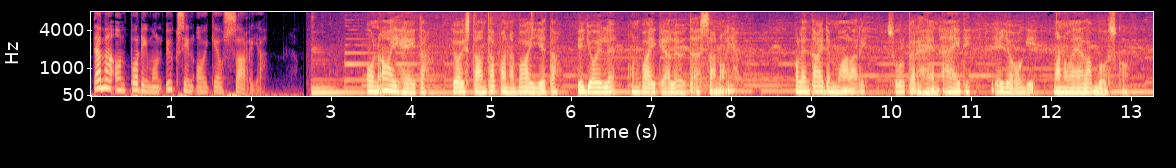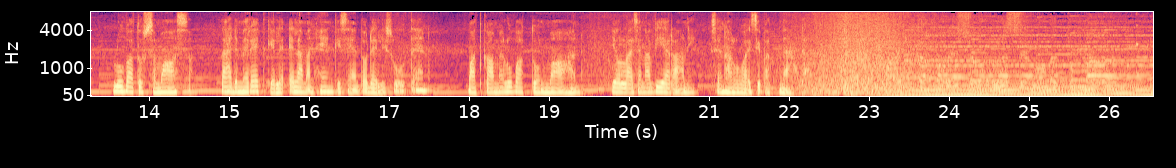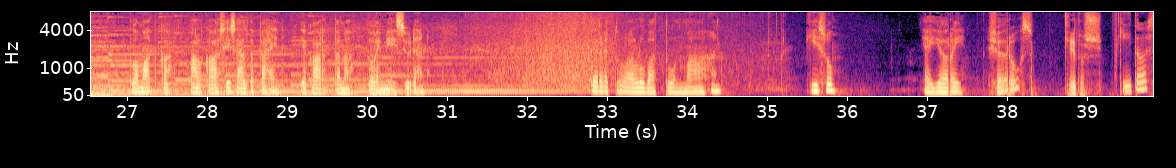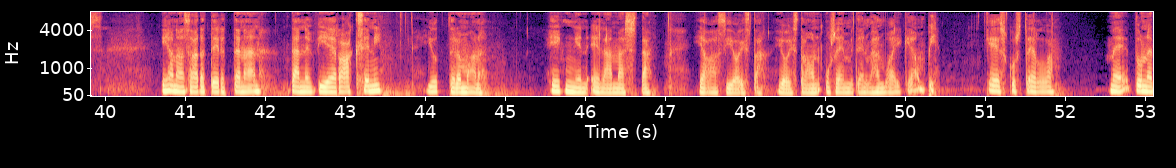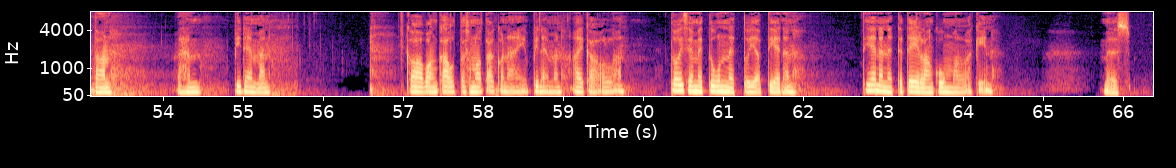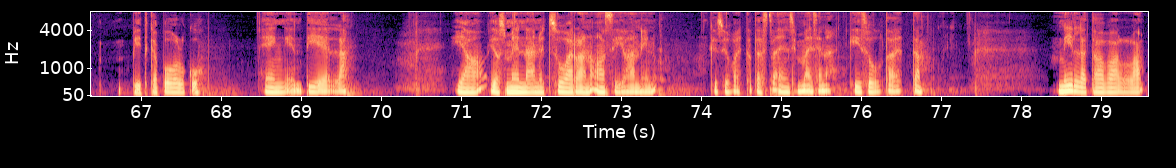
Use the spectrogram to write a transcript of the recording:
Tämä on Podimon yksinoikeussarja. On aiheita, joista on tapana vaieta ja joille on vaikea löytää sanoja. Olen taidemaalari, suurperheen äiti ja joogi Manuela Bosco. Luvatussa maassa lähdemme retkelle elämän henkiseen todellisuuteen. Matkaamme luvattuun maahan, jollaisena vieraani sen haluaisivat nähdä. Tuo matka alkaa sisältäpäin ja karttana toimii sydän. Tervetuloa luvattuun maahan. Kisu ja Jori Sjörus. Kiitos. Kiitos. Ihanaa saada teidät tänään tänne vieraakseni juttelemaan hengen elämästä ja asioista, joista on useimmiten vähän vaikeampi keskustella. Me tunnetaan vähän pidemmän kaavan kautta, sanotaanko näin, pidemmän aikaa ollaan toisemme tunnettu ja tiedän, tiedän, että teillä on kummallakin myös pitkä polku hengen tiellä. Ja jos mennään nyt suoraan asiaan, niin kysy vaikka tästä ensimmäisenä kisulta, että millä tavalla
